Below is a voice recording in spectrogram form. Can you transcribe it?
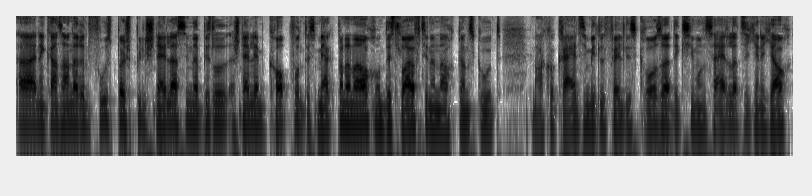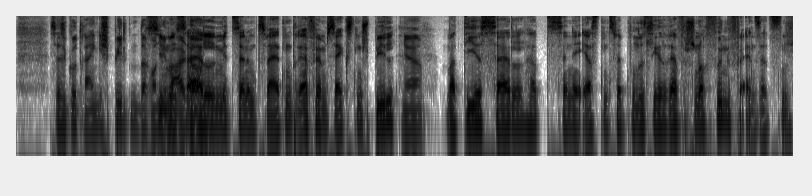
äh, einen ganz anderen Fußball, spielen schneller, sind ein bisschen schneller im Kopf und das merkt man dann auch und das läuft ihnen auch ganz gut. Marco Kreins im Mittelfeld ist großartig, Simon Seidel hat sich eigentlich auch sehr, sehr gut reingespielt und der Ronny Simon. Seidel mit seinem zweiten Treffer im sechsten Spiel. Ja. Matthias Seidel hat seine ersten zwei Bundesliga-Treffer schon nach fünf Einsätzen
